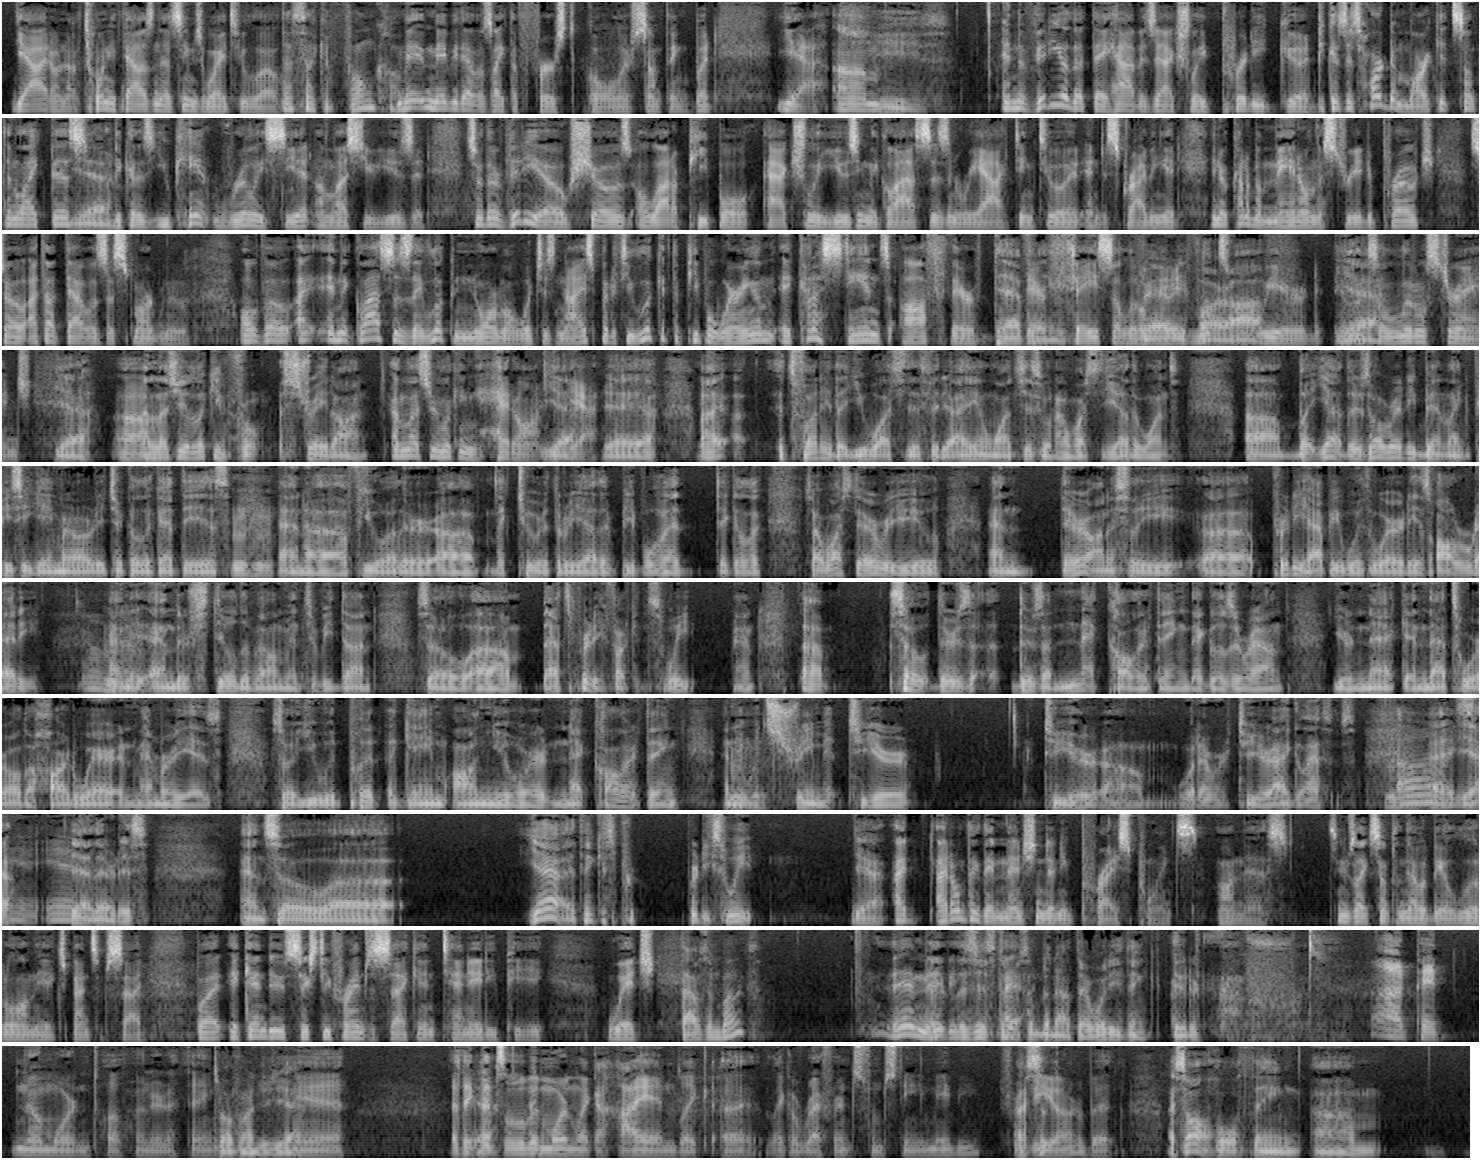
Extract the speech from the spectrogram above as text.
yeah. I don't know. Twenty thousand. That seems way too low. That's like a phone call. Maybe, maybe that was like the first goal or something. But yeah, um, Jeez. And the video that they have is actually pretty good because it's hard to market something like this Yeah. because you can't really see it unless you use it. So their video shows a lot of people actually using the glasses and reacting to it and describing it, you know, kind of a man on the street approach. So I thought that was a smart move. Although, I, and the glasses, they look normal, which is nice. But if you look at the people wearing them, it kind of stands off their, their face a little Very bit. It far looks off. weird. It Yeah. looks a little strange Yeah. Um, Unless you're looking for straight on. unless you're looking head on. Yeah. Yeah. Yeah. Yeah. I, I- it's funny that you watched this video. I didn't watch this one. I watched the other ones. Uh, but yeah, there's already been like PC Gamer already took a look at this, Mm-hmm. and uh, a few other, uh, like two or three other people had take a look. So I watched their review, and they're honestly uh, pretty happy with where it is already, and it, and there's still development to be done. So um, that's pretty fucking sweet, man. Uh, so there's a, there's a neck collar thing that goes around your neck, and that's where all the hardware and memory is. So you would put a game on your neck collar thing, and it would stream it to your to your um, whatever to your eyeglasses. Oh, I see yeah. it, yeah. there it is. And so uh, yeah, I think it's pr- pretty sweet. Yeah, I I don't think they mentioned any price points on this. Seems like something that would be a little on the expensive side, but it can do 60 frames a second, 1080p, which Thousand bucks? eh, maybe Let's just throw I- something out there. What do you think, dude? I'd pay no more than twelve hundred. I think. Twelve hundred, yeah. Yeah. I think Yeah. that's a little bit more than like a high end, like a like a reference from Steam, maybe for I saw- VR. But I saw a whole thing um,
